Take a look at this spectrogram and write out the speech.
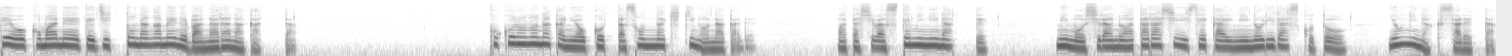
手をこまねえてじっと眺めねばならなかった。心の中に起こったそんな危機の中で私は捨て身になって見も知らぬ新しい世界に乗り出すことを余儀なくされた。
